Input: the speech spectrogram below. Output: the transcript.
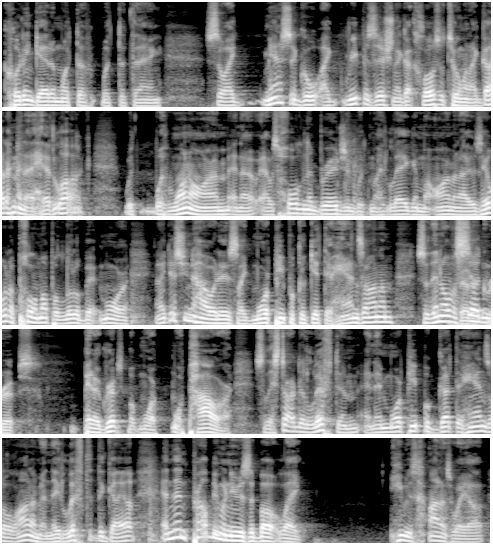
Couldn't get him with the with the thing, so I managed to go. I repositioned. I got closer to him, and I got him in a headlock with with one arm, and I, I was holding the bridge and with my leg and my arm, and I was able to pull him up a little bit more. And I guess you know how it is, like more people could get their hands on him. So then all of a Better sudden, grips. better grips, but more more power. So they started to lift him, and then more people got their hands all on him, and they lifted the guy up. And then probably when he was about like, he was on his way up,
